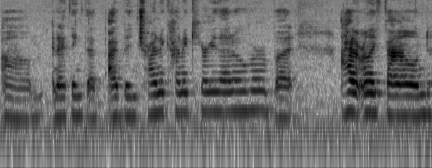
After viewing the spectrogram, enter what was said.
Um, and I think that I've been trying to kind of carry that over, but I haven't really found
